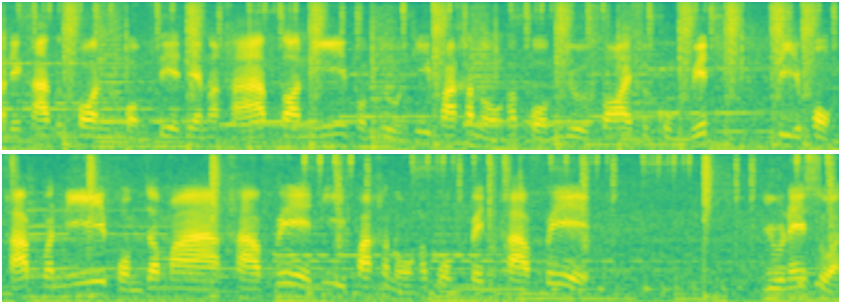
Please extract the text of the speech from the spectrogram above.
สวัสดีครับทุกคนผมซีเจมนะครับ ตอนนี้ผมอยู่ที่พระขนงครับผมอยู่ซอยสุขุมวิท 46 ครับ วันนี้ผมจะมาคาเฟ่ที่พระขนงครับผมเป็นคาเฟ่อยู่ในสวน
